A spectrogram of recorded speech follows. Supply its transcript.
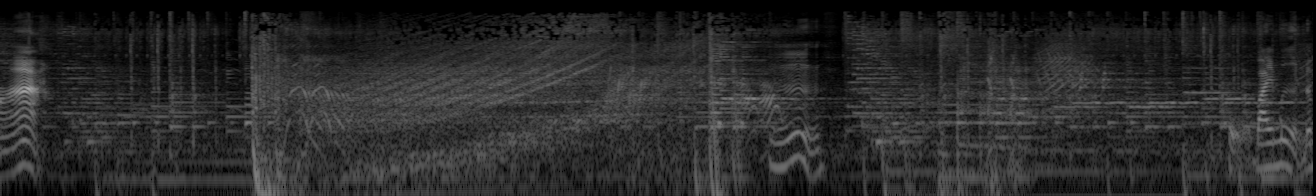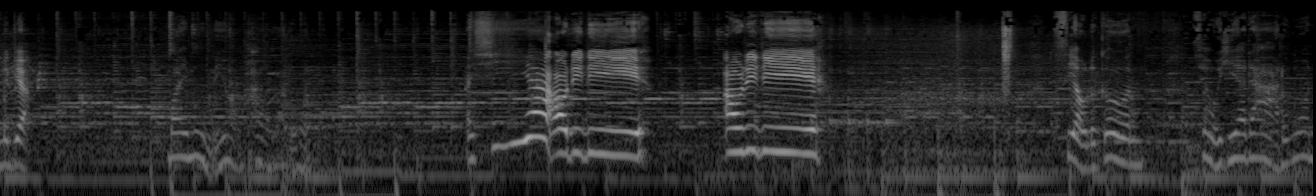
มา อืมโหใบหมื่นด้วยเมื่อกี้ใบหมื่นไม่ยอมเข้าว่ะทุกคนไอ้เชี่ยเอาดีๆ เอาดีๆ เสี่ยวเหลือเกิน เสี่ยวเฮียด่าทุกคน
